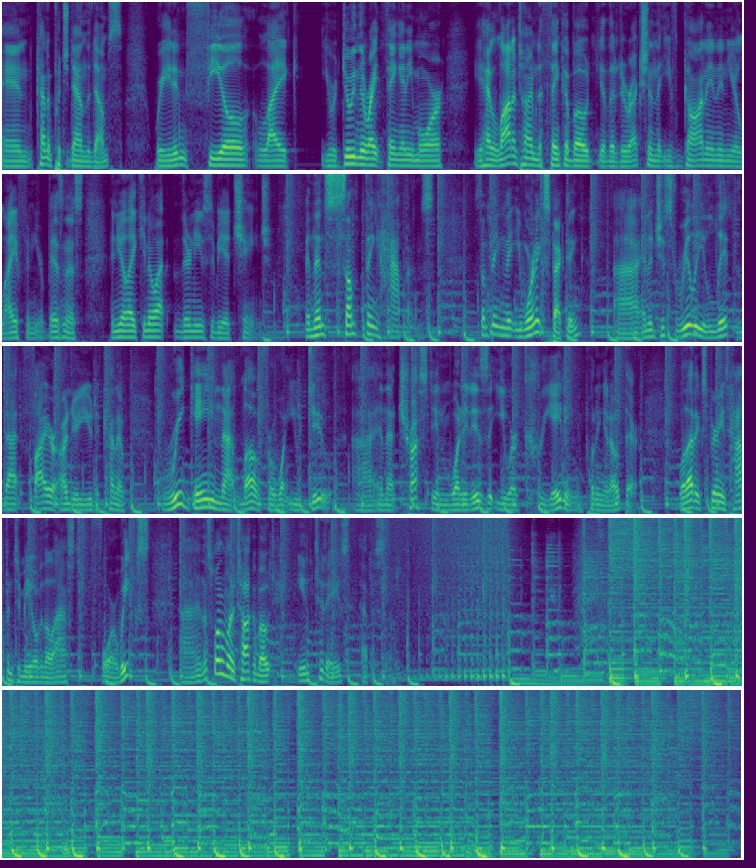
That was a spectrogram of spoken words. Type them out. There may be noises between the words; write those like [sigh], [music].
and kind of put you down the dumps where you didn't feel like you were doing the right thing anymore? You had a lot of time to think about you know, the direction that you've gone in in your life and your business, and you're like, you know what, there needs to be a change. And then something happens, something that you weren't expecting, uh, and it just really lit that fire under you to kind of regain that love for what you do uh, and that trust in what it is that you are creating and putting it out there. Well, that experience happened to me over the last four weeks, uh, and that's what I want to talk about in today's episode.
